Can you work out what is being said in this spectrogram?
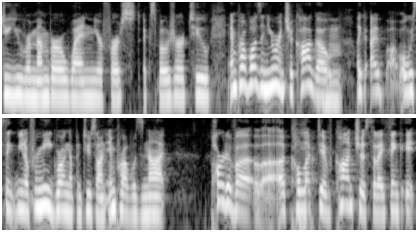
Do you remember when your first exposure to improv was? And you were in Chicago. Mm-hmm. Like I always think, you know, for me growing up in Tucson, improv was not part of a, a collective conscious that I think it,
